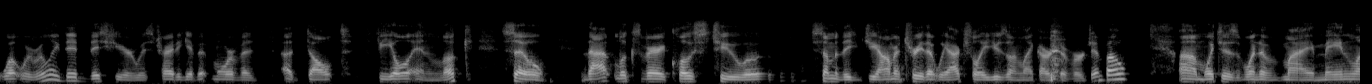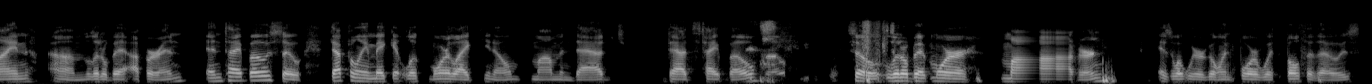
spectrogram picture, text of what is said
what we really did this year was try to give it more of a adult feel and look. So that looks very close to some of the geometry that we actually use on like our divergent bow, um, which is one of my mainline, um, little bit upper end end type bows. So definitely make it look more like you know mom and dad's dad's type bow. So a little bit more modern is what we were going for with both of those.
